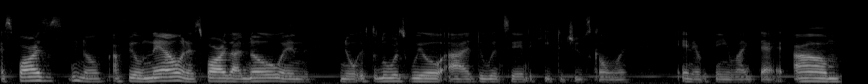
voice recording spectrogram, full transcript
as far as you know, I feel now, and as far as I know, and you know, if the Lord's will, I do intend to keep the juice going and everything like that. Um,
